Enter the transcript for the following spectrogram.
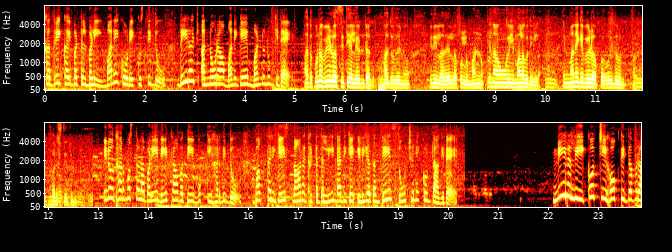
ಕದ್ರಿ ಕೈಬಟ್ಟಲ್ ಬಳಿ ಮನೆ ಕೋಡೆ ಕುಸಿದಿದ್ದು ಧೀರಜ್ ಅನ್ನೋರ ಮನೆಗೆ ಮಣ್ಣು ನುಗ್ಗಿದೆ. ಅದು ಪುನಃ ಬೀಳುವ ಸ್ಥಿತಿಯಲ್ಲಿ ಉಂಟದು ಅದು. ಏನು ಇದಿಲ್ಲ ಅದೆಲ್ಲ ಫುಲ್ ಮಣ್ಣು. ನಾವು ಇಲ್ಲಿ ಮಲಗುದಿಲ್ಲ. ಇನ್ನು ಮನೆಗೆ ಬೀಳುವ ಪ- ಇದು ಉಂಟು, ಪರಿಸ್ಥಿತಿ ಉಂಟು. ಇನ್ನು ಧರ್ಮಸ್ಥಳ ಬಳಿ ನೇತ್ರಾವತಿ ಉಕ್ಕಿ ಹರಿದಿದ್ದು, ಭಕ್ತರಿಗೆ ಸ್ನಾನಘಟ್ಟದಲ್ಲಿ ನದಿಗೆ ಇಳಿಯದಂತೆ ಸೂಚನೆ ಕೊಡಲಾಗಿದೆ. ನೀರಲ್ಲಿ ಕೊಚ್ಚಿ ಹೋಗ್ತಿದ್ದವರ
